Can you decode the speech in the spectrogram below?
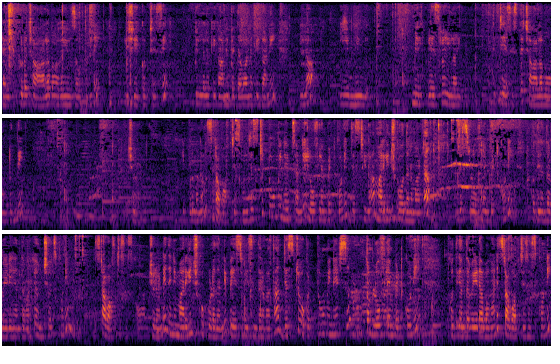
డైట్ కూడా చాలా బాగా యూజ్ అవుతుంది. ఈ షేక్ వచ్చేసి పిల్లలకి కానీ పెద్దవాళ్ళకి కానీ ఇలా ఈవినింగ్ మిల్క్ ప్లేస్లో ఇలా చేసిస్తే చాలా బాగుంటుంది. చూడండి. ఇప్పుడు మనం స్టవ్ ఆఫ్ చేసుకుని జస్ట్ టూ మినిట్స్ అండి లో ఫ్లేమ్ పెట్టుకొని జస్ట్ ఇలా మరిగించుకోవద్దనమాట జస్ట్లో ఫ్లేమ్ పెట్టుకొని కొద్దిగంత వేడేంత వరకు ఉంచుకొని స్టవ్ ఆఫ్ చేసేసుకోవాలి. చూడండి దీన్ని మరిగించుకోకూడదండి. పేస్ట్ వేసిన తర్వాత జస్ట్ ఒక టూ మినిట్స్ మొత్తం లో ఫ్లేమ్ పెట్టుకొని కొద్దిగంత వేడి అవ్వగానే స్టవ్ ఆఫ్ చేసేసుకొని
